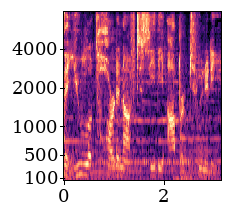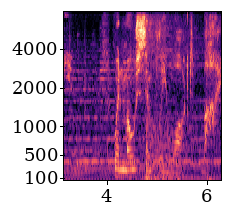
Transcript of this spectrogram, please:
That you looked hard enough to see the opportunity when most simply walked by.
